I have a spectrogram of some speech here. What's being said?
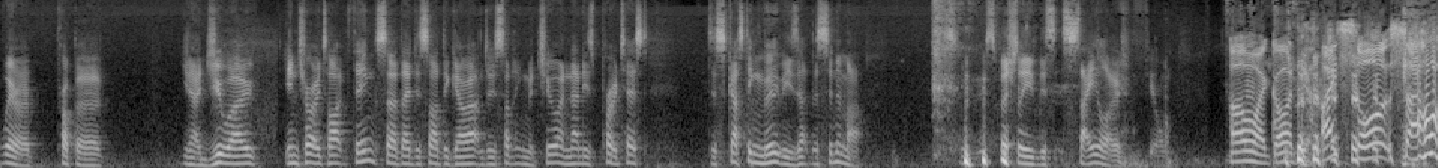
we're a proper, you know, duo intro type thing. So they decide to go out and do something mature, and that is protest disgusting movies at the cinema, especially this Salo film. Oh my god! I saw Salo.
